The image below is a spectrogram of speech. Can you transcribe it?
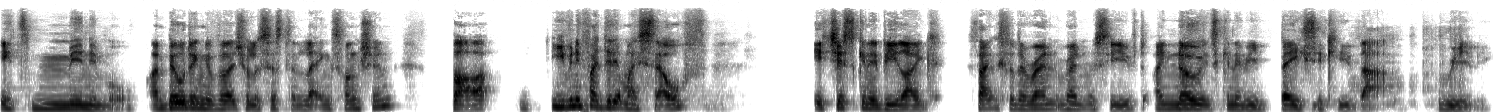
it's minimal. I'm building a virtual assistant lettings function, but even if I did it myself, it's just going to be like, thanks for the rent, rent received. I know it's going to be basically that, really.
